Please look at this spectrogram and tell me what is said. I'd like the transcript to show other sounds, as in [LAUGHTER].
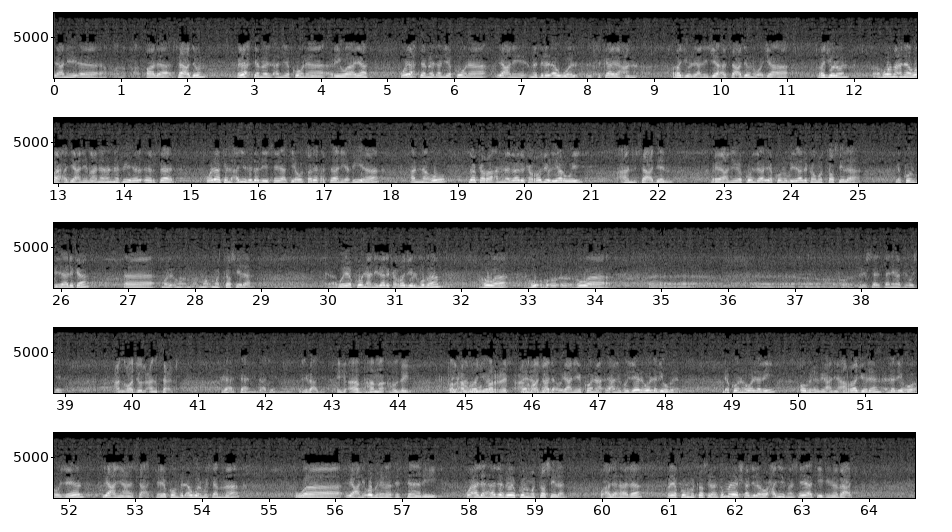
يعني آه، قال سعد فيحتمل أن يكون رواية ويحتمل أن يكون يعني مثل الأول الحكاية عن رجل يعني جاء سعد وجاء رجل. هو معنى واحد يعني معناه أن فيه إرسال. ولكن الحديث الذي سيأتي أو الطريقة الثانية فيها أنه ذكر أن ذلك الرجل يروي عن سعد. فيعني يكون يكون بذلك متصلا. يكون بذلك آه، متصلا. ويكون يعني ذلك الرجل المبهم هو هو هو آه، في الإسناد الثاني ما في هزيل عن رجل عن سعد. لا الثاني بعدين اللي بعده. إيه أبهم هزيل طلحة بن مصرف عن نعم، رجل. هذا هو. يعني يكون يعني هزيل هو الذي أبهم. يكون هو الذي أبهم يعني عن رجل الذي هو هزيل يعني عن سعد. فيكون في الأول مسمى ويعني أبهم في الثاني وعلى هذا فيكون متصلا. وعلى هذا فيكون متصلا. ثم يشهد له حديث سيأتي فيما بعد.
